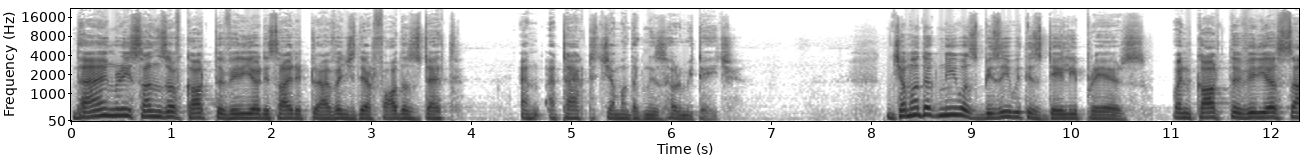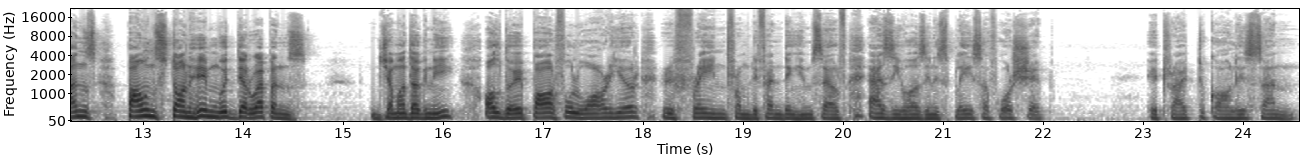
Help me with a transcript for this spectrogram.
The angry sons of Kartavirya decided to avenge their father's death and attacked Jamadagni's hermitage. Jamadagni was busy with his daily prayers when Kartavirya's sons pounced on him with their weapons. Jamadagni, although a powerful warrior, refrained from defending himself as he was in his place of worship. He tried to call his son,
